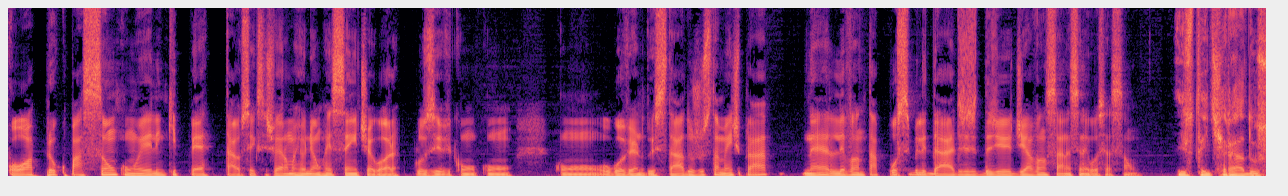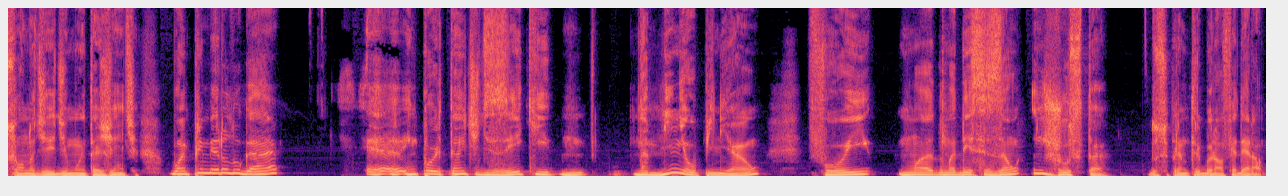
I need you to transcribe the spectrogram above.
qual a preocupação com ele, em que pé tá? Eu sei que vocês tiveram uma reunião recente agora, inclusive com, com, com o governo do estado, justamente para né, levantar possibilidades de, de avançar nessa negociação. Isso tem tirado o sono de, de muita gente. Bom, em primeiro lugar, é importante dizer que, na minha opinião, foi uma, uma decisão injusta do Supremo Tribunal Federal.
